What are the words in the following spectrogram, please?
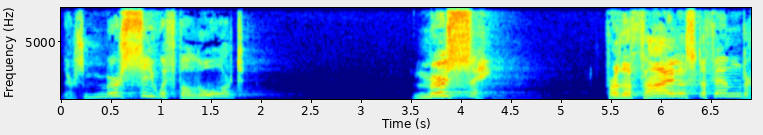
There's mercy with the Lord. Mercy for the vilest offender.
